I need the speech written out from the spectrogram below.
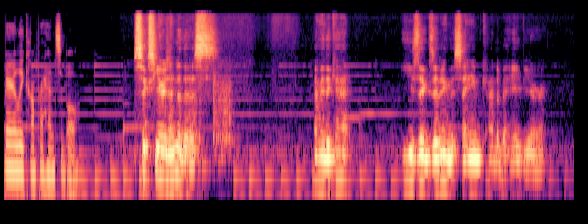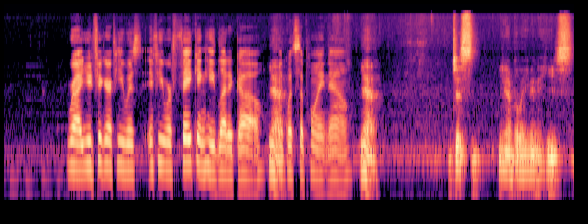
barely comprehensible. Six years into this, I mean, the guy, he's exhibiting the same kind of behavior. Right, you'd figure if he was if he were faking, he'd let it go. Yeah. Like, what's the point now? Yeah. Just you know, believing that he's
